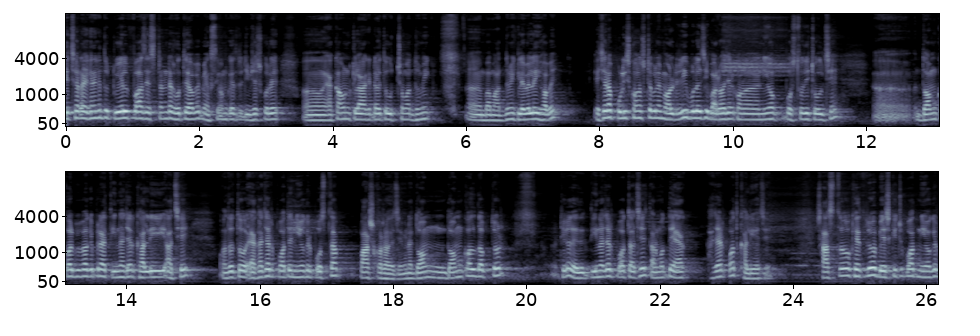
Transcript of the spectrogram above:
এছাড়া এখানে কিন্তু টুয়েলভ পাস স্ট্যান্ডার্ড হতে হবে ম্যাক্সিমাম ক্ষেত্রে, বিশেষ করে অ্যাকাউন্ট ক্লার্ক, এটা হয়তো উচ্চ মাধ্যমিক বা মাধ্যমিক লেভেলেই হবে। এছাড়া পুলিশ কনস্টেবল আমি অলরেডি বলেছি, বারো হাজার নিয়োগ প্রস্তুতি চলছে। দমকল বিভাগে প্রায় তিন হাজার খালি আছে। অন্তত এক হাজার পদে নিয়োগের প্রস্তাব পাশ করা হয়েছে। মানে দম, দমকল দপ্তর, ঠিক আছে, তিন হাজার পদ আছে, তার মধ্যে এক হাজার পদ খালি আছে। স্বাস্থ্য ক্ষেত্রেও বেশ কিছু পদ নিয়োগের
